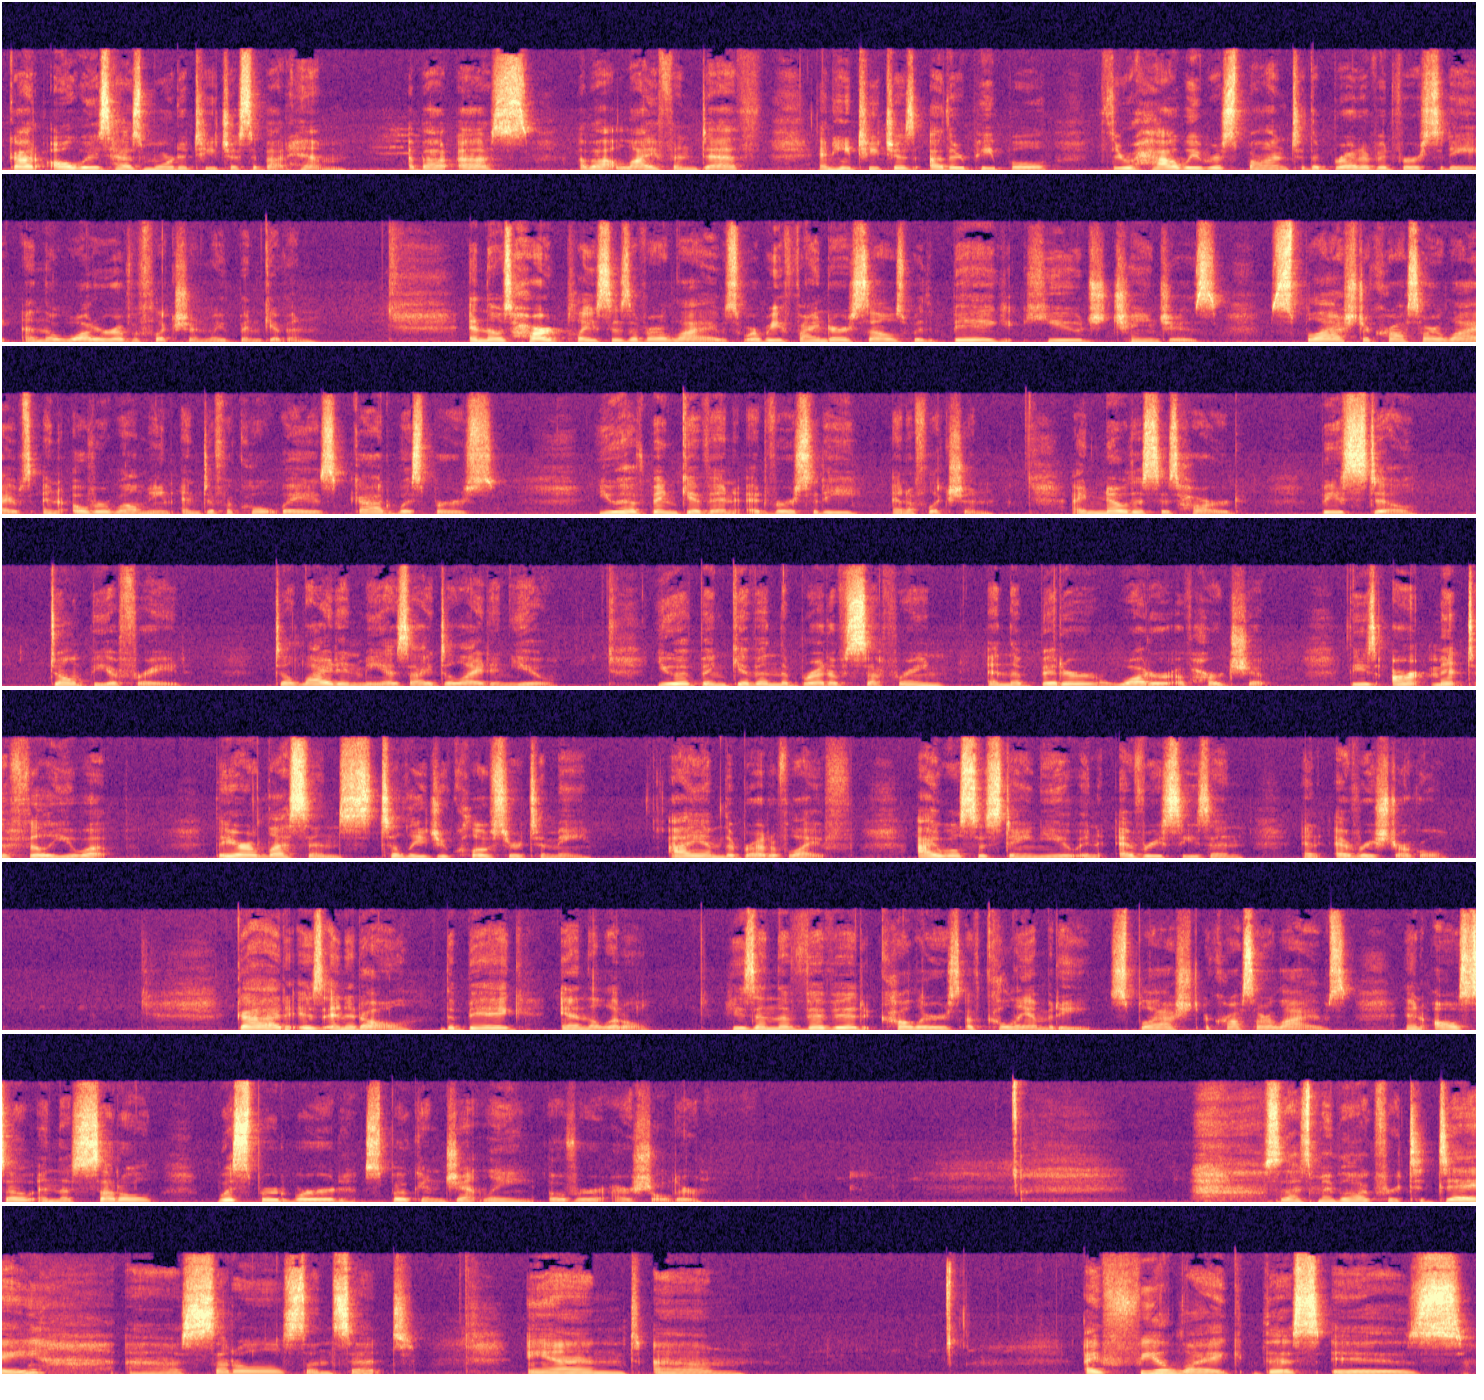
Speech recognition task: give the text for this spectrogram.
God always has more to teach us about Him, about us, about life and death, and He teaches other people through how we respond to the bread of adversity and the water of affliction we've been given. In those hard places of our lives where we find ourselves with big, huge changes splashed across our lives in overwhelming and difficult ways, God whispers, You have been given adversity and affliction. I know this is hard. Be still. Don't be afraid. Delight in me as I delight in you. You have been given the bread of suffering and the bitter water of hardship. These aren't meant to fill you up. They are lessons to lead you closer to me. I am the bread of life. I will sustain you in every season and every struggle. God is in it all, the big and the little. He's in the vivid colors of calamity splashed across our lives, and also in the subtle, whispered word spoken gently over our shoulder. So that's my blog for today. Uh, Subtle Sunset. And um, I feel like this is,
